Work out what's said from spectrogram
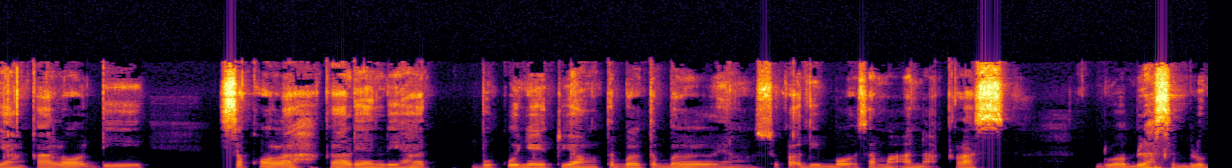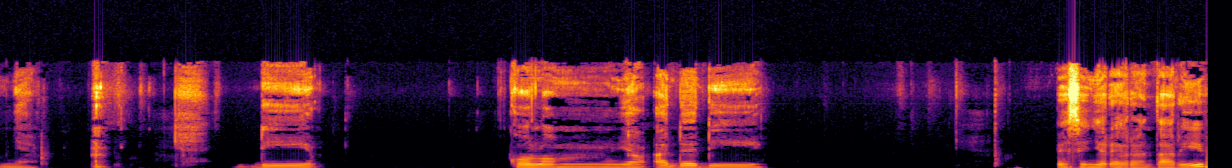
yang kalau di sekolah kalian lihat bukunya itu yang tebal-tebal yang suka dibawa sama anak kelas 12 sebelumnya. Di kolom yang ada di passenger airline tarif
